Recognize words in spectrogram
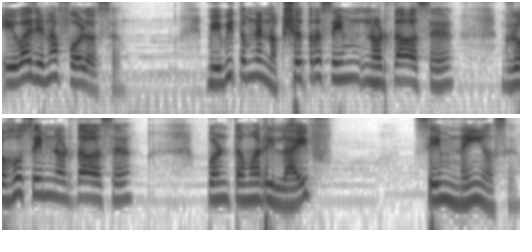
એવા જ એના ફળ હશે. મે બી તમને નક્ષત્ર સેમ નડતા હશે, ગ્રહો સેમ નડતા હશે, પણ તમારી લાઈફ સેમ નહીં હશે.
